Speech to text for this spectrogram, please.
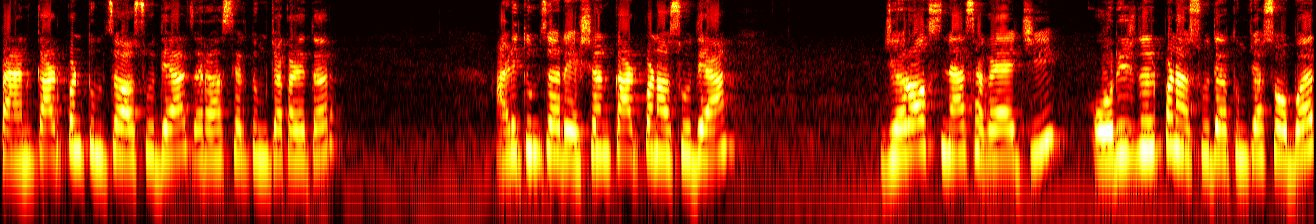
पॅन कार्ड पण तुमचं असू द्या जर असेल तुमच्याकडे तर. आणि तुमचं रेशन कार्ड पण असू द्या. झेरॉक्स न्या सगळ्याची ओरिजिनल पण असू द्या तुमच्यासोबत.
